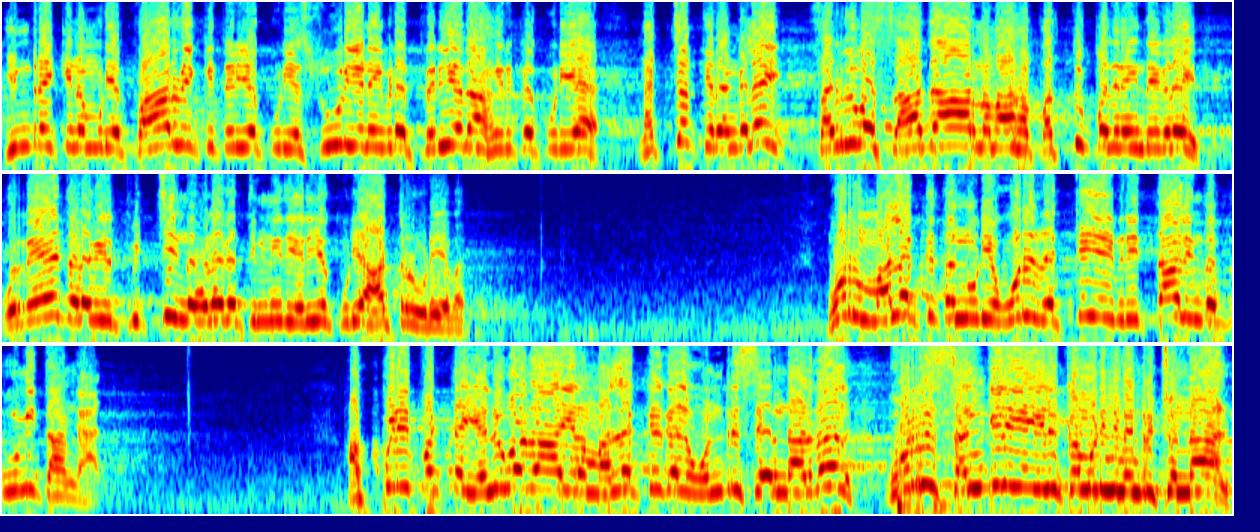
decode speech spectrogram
இன்றைக்கு நம்முடைய பார்வைக்கு தெரியக்கூடிய சூரியனை விட பெரியதாக இருக்கக்கூடிய நட்சத்திரங்களை சர்வ சாதாரணமாக பத்து பதினைந்துகளை ஒரே தடவையில் பிச்சு இந்த உலகத்தின் மீது எரியக்கூடிய ஆற்றல் உடையவர். ஒரு மலக்கு தன்னுடைய ஒரு ரெக்கையை விரித்தால் இந்த பூமி தாங்காது. அப்படிப்பட்ட எழுபதாயிரம் மலக்குகள் ஒன்று சேர்ந்தால்தான் ஒரு சங்கிலியை இழுக்க முடியும் என்று சொன்னால்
